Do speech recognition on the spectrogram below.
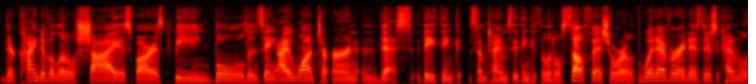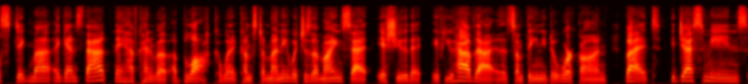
they're kind of a little shy as far as being bold and saying, I want to earn this. They think sometimes they think it's a little selfish or whatever it is. There's a kind of a little stigma against that. They have kind of a, a block when it comes to money, which is a mindset issue that if you have that, it's something you need to work on. But it just means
